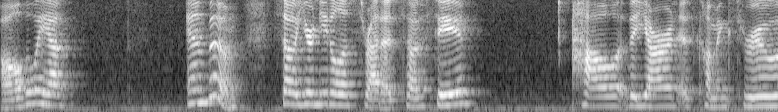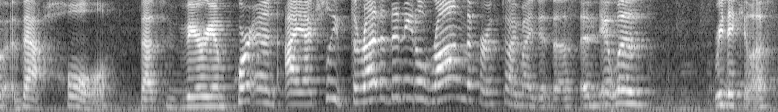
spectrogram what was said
all the way up and boom. So your needle is threaded. So see how the yarn is coming through that hole. That's very important. I actually threaded the needle wrong the first time I did this and it was ridiculous.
